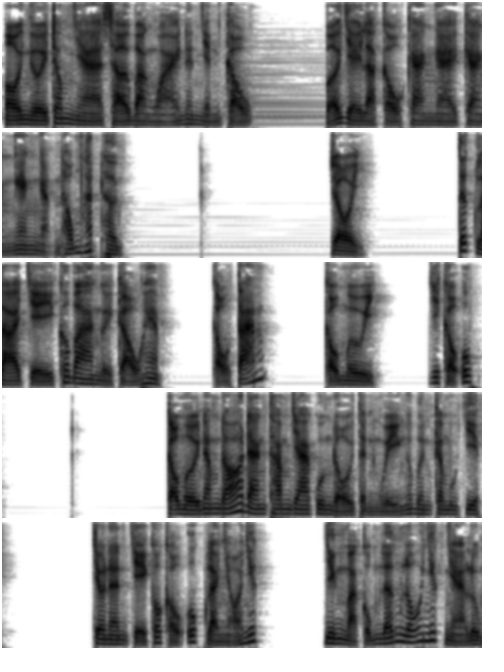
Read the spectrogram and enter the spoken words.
Mọi người trong nhà sợ bà ngoại nên nhịn cậu, Bởi vậy là cậu càng ngày càng ngang ngạnh hống hách hơn. Rồi, Tức là chị có ba người cậu ha. Cậu Tám, Cậu Mười Với cậu Út. Cậu Mười năm đó đang tham gia quân đội tình nguyện ở bên Campuchia. Cho nên chỉ có cậu Út là nhỏ nhất, Nhưng mà cũng lớn lối nhất nhà luôn.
